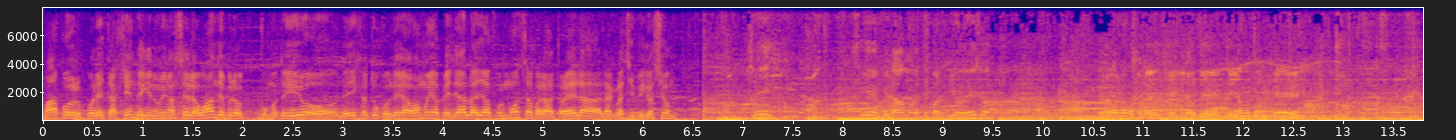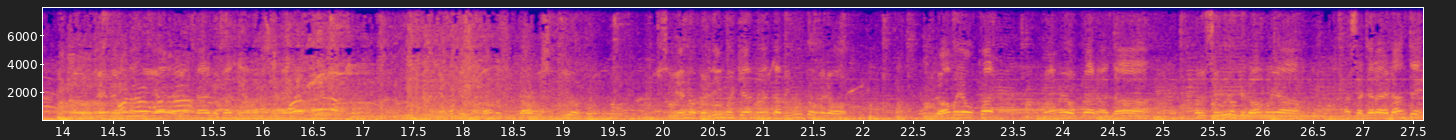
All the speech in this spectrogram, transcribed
más por, esta gente que nos vino a hacer el aguante, pero como te digo, le dije a tu colega, vamos a ir a pelearla allá a Formosa para traer la, clasificación. Sí, sí, esperábamos este partido de ellos, pero bueno, como le dije, creo que teníamos con qué, con qué que y acá de local teníamos que sacar teníamos que sacar un resultado positivo. Si bien nos perdimos quedan 90 minutos, pero lo vamos a ir a buscar, lo vamos a ir a buscar, allá estoy seguro que lo vamos a, a, sacar adelante.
